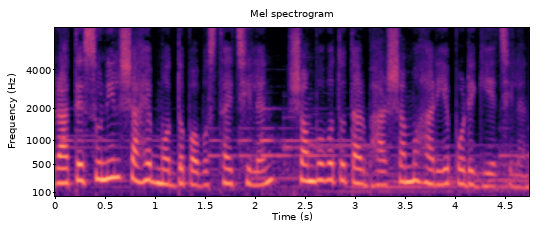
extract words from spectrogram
রাতে সুনীল সাহেব মদ্যপ অবস্থায় ছিলেন, সম্ভবত তার ভারসাম্য হারিয়ে পড়ে গিয়েছিলেন।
